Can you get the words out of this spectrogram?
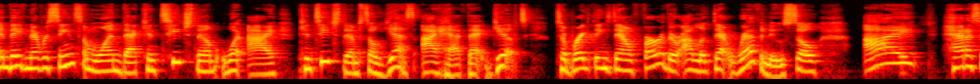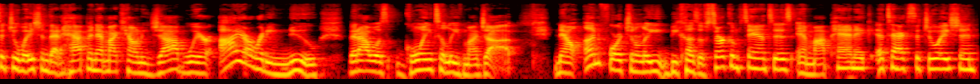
and they've never seen someone that can teach them what I can teach them. So yes, I had that gift. To break things down further, I looked at revenue. So I had a situation that happened at my county job where I already knew that I was going to leave my job. Now, unfortunately, because of circumstances and my panic attack situation,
